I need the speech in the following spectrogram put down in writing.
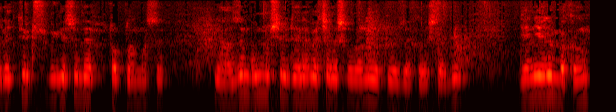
elektrik süpürgesiyle toplanması lazım. Bunun için deneme çalışmalarını yapıyoruz arkadaşlar. Bir deneyelim bakalım.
